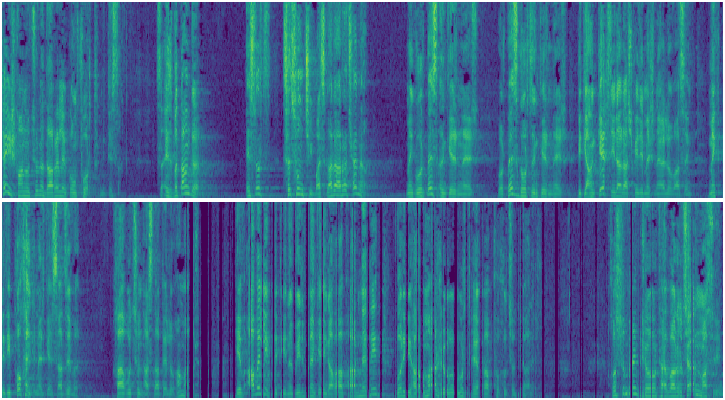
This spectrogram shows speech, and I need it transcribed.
Թե իշխանությունը դարել է կոմֆորտ մի տեսակ։ Սա այս վտանգը այսօր ցցուն չի, բայց կարա առաջանա։ Մենք որպես ընկերներ, որպես գործընկերներ, պիտի անկեղծ իրար աչքերի մեջ նայելով ասենք, մենք պիտի փոխենք մեր կենսաձևը խաղաղություն հաստատելու համար Եվ ավելի պիտի նվիրվենք այն գաղափարներին, որի համար ժողովուրդ հեղափոխություն դարել։ Խոսում ենք ժողովրդավարության մասին։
